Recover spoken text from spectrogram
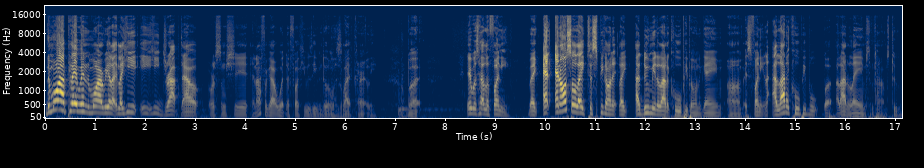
the more I play with him, the more I realize like he, he he dropped out or some shit, and I forgot what the fuck he was even doing with his life currently. But it was hella funny. Like and, and also like to speak on it, like I do meet a lot of cool people on the game. Um, it's funny, a lot of cool people, but a lot of lame sometimes too.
